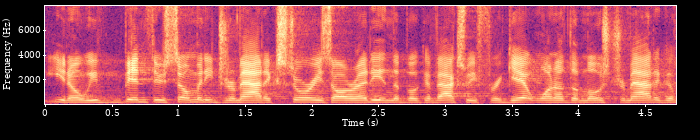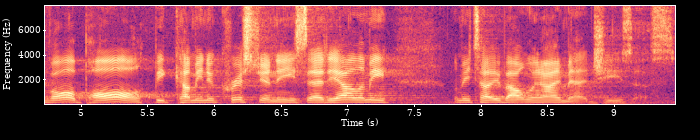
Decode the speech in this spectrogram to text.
you know, we've been through so many dramatic stories already in the book of Acts. We forget one of the most dramatic of all, Paul becoming a Christian. And he said, Yeah, let me, let me tell you about when I met Jesus.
